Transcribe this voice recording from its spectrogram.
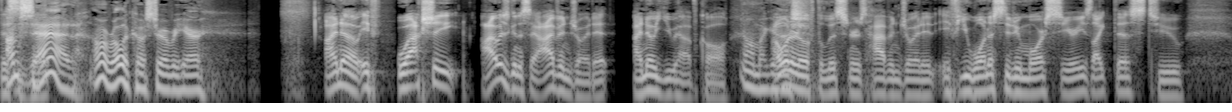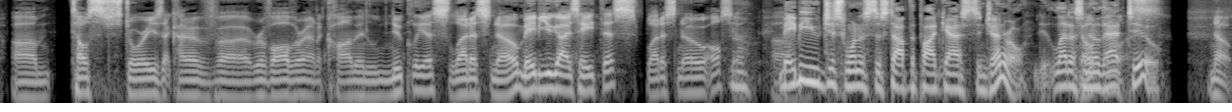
This I'm is it. sad. I'm a roller coaster over here. I know. If well, actually, I was going to say I've enjoyed it. I know you have, Call. Oh my gosh. I want to know if the listeners have enjoyed it. If you want us to do more series like this to um, tell stories that kind of uh, revolve around a common nucleus, let us know. Maybe you guys hate this. Let us know also. Uh, Maybe you just want us to stop the podcast in general. Let us know that us. too. No,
